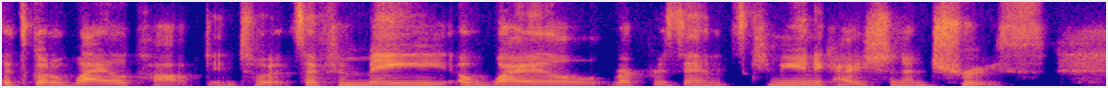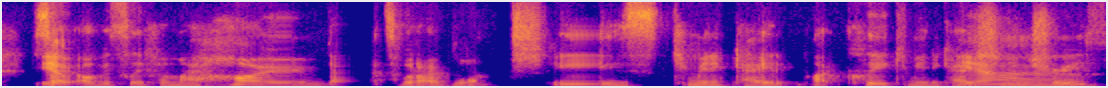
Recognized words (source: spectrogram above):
it's got a whale carved into it. So for me, a whale represents communication and truth. So yep. obviously for my home, that's what I want is communicate like clear communication yeah. and truth.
